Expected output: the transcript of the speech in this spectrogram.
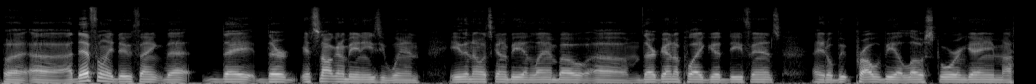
But uh, I definitely do think that they they're it's not going to be an easy win, even though it's going to be in Lambeau. Um, they're going to play good defense. It'll be probably be a low scoring game. I,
